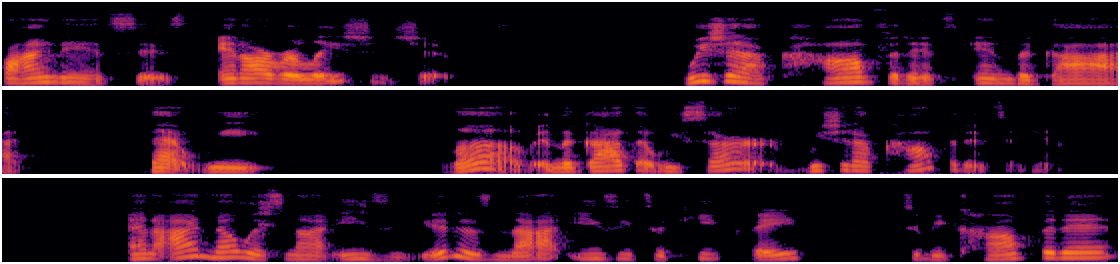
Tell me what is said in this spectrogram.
finances, in our relationships? We should have confidence in the God that we love and the God that we serve. We should have confidence in Him. And I know it's not easy. It is not easy to keep faith, to be confident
